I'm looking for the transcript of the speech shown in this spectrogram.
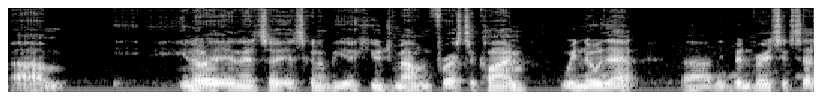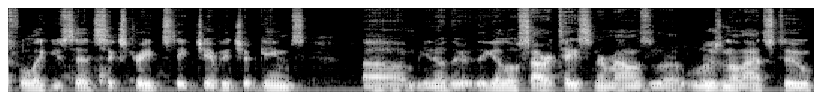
Um, you know, and it's a, it's going to be a huge mountain for us to climb. We know that. Uh, they've been very successful, like you said, six straight state championship games. Um, you know, they got a little sour taste in their mouths, uh, losing the last two.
